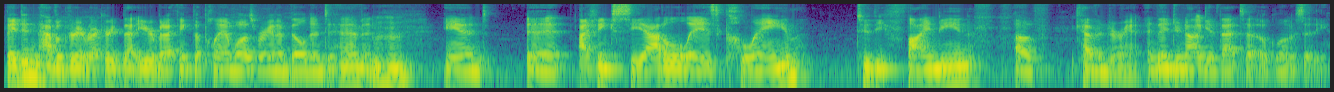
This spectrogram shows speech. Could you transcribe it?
they didn't have a great record that year, but I think the plan was we're going to build into him. And and uh, I think Seattle lays claim to the finding of Kevin Durant, and they do not give that to Oklahoma City.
